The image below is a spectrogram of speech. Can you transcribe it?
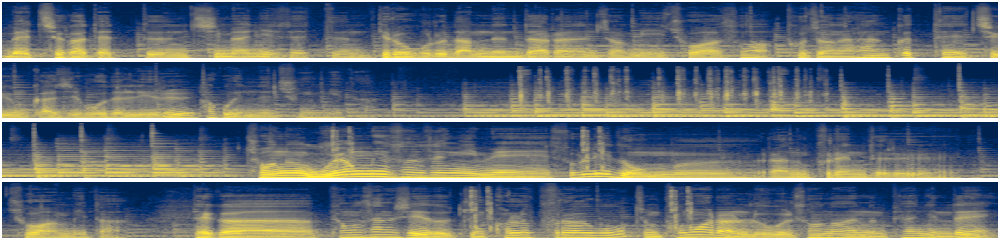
매체가 됐든 지면이 됐든 기록으로 남는다라는 점이 좋아서 도전을 한 끝에 지금까지 모델 일을 하고 있는 중입니다. 저는 우영민 선생님의 솔리드 옴무라는 브랜드를 좋아합니다. 제가 평상시에도 좀 컬러풀하고 좀 포멀한 룩을 선호하는 편인데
